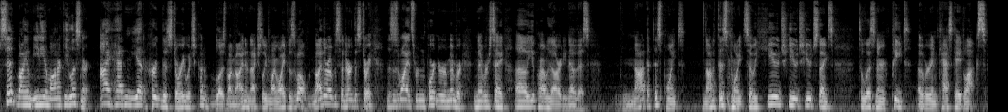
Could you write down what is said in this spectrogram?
sent by a Media Monarchy listener. I hadn't yet heard this story, which kind of blows my mind, and actually my wife as well. Neither of us had heard this story. This is why it's important to remember never say, oh, you probably already know this. Not at this point. Not at this point. So a huge, huge, huge thanks to listener Pete over in Cascade Locks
